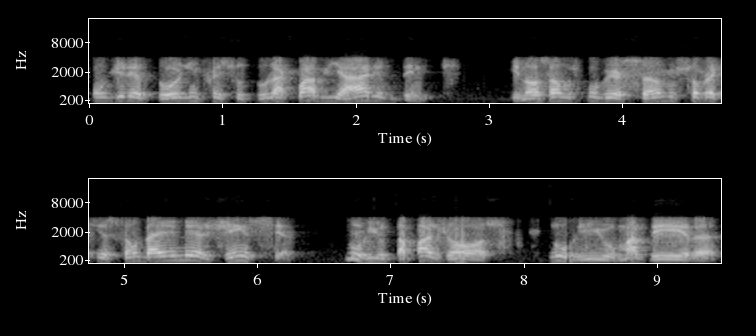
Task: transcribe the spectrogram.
com o diretor de infraestrutura aquaviária do DENIT. E nós estamos conversando sobre a questão da emergência no rio Tapajós, no rio Madeira,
